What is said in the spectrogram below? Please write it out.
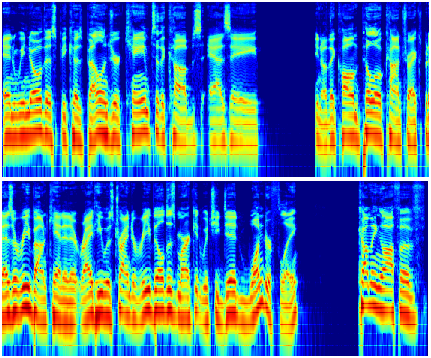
and we know this because Bellinger came to the Cubs as a you know, they call him pillow contracts, but as a rebound candidate, right? He was trying to rebuild his market, which he did wonderfully, coming off of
